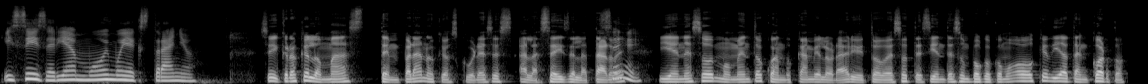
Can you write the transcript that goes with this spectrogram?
Y sí, sería muy, muy extraño. Sí, creo que lo más temprano que oscurece es a las 6 de la tarde. Sí. Y en ese momento, cuando cambia el horario y todo eso, te sientes un poco como, oh, qué día tan corto.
